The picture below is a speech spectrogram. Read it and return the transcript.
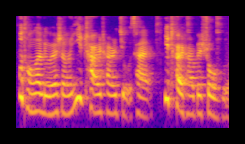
不同的留学生一茬一茬的韭菜，一茬一茬被收割。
